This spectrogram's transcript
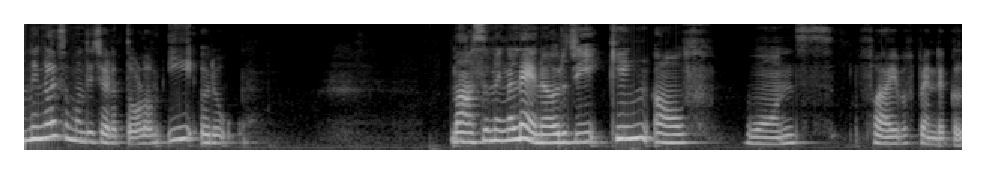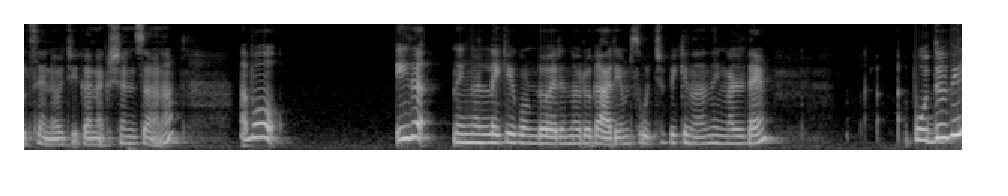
നിങ്ങളെ സംബന്ധിച്ചിടത്തോളം ഈ ഒരു മാസം നിങ്ങളുടെ energy king of wands five of pentacles energy connections ആണ്. അപ്പോൾ ഇത് നിങ്ങളിലേക്ക് കൊണ്ടുവരുന്ന ഒരു കാര്യം സൂചിപ്പിക്കുന്നത് നിങ്ങളുടെ പൊതുവിൽ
